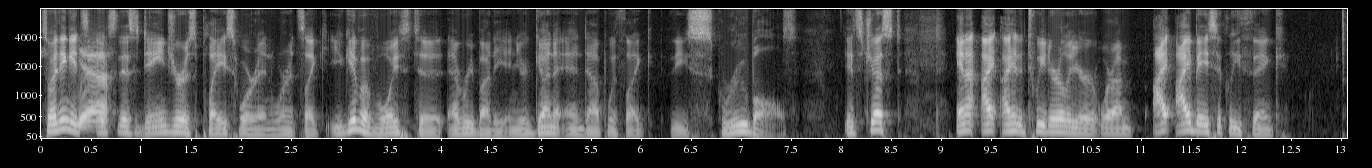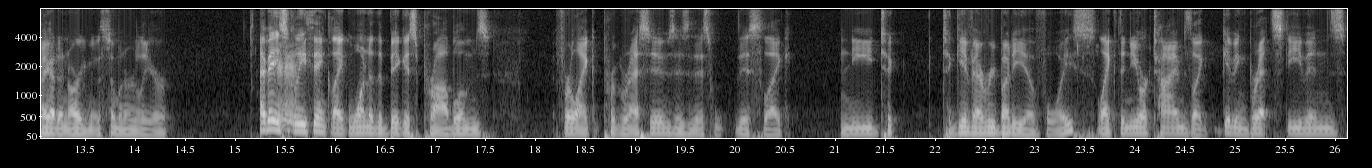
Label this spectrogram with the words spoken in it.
So I think it's Yeah. it's this dangerous place we're in, where it's like you give a voice to everybody, and you're gonna end up with like these screwballs. It's just, and I, I had a tweet earlier where I'm I, I basically think I got an argument with someone earlier. I basically think like one of the biggest problems for like progressives is this this like need to to give everybody a voice. Like the New York Times like giving Bret Stephens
